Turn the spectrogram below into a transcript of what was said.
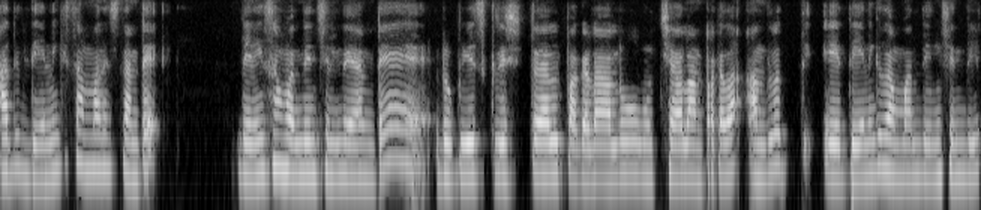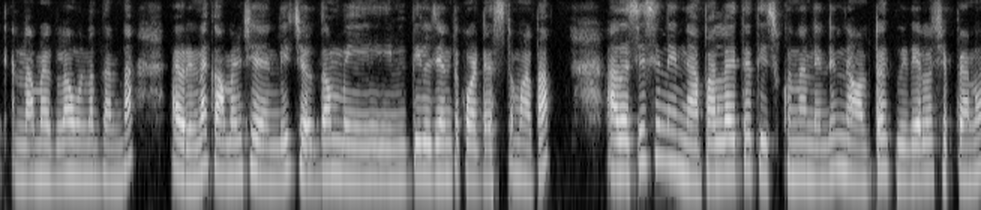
అది దేనికి సంబంధించింది అంటే దేనికి సంబంధించింది అంటే రూపీస్, క్రిస్టల్, పగడాలు, ముత్యాలు అంటారు కదా! అందులో ఏ దేనికి సంబంధించింది నా మెడలో ఉన్నదండ ఎవరైనా కామెంట్ చేయండి. చూద్దాం మీ ఇంటెలిజెంట్ ఒక టెస్ట్ మాట. అదొచ్చేసి నేను నేపాల్‌లో అయితే తీసుకున్నానండి. నేను ఆల్రెడీ వీడియోలో చెప్పాను.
